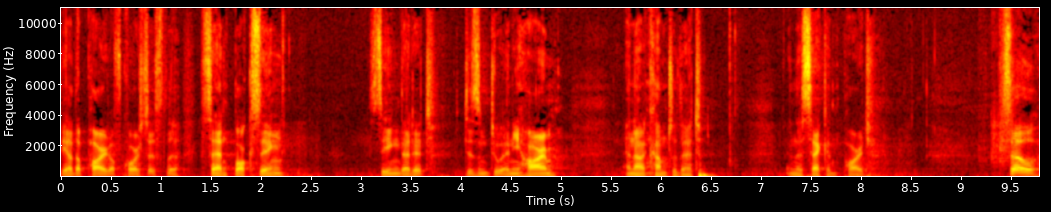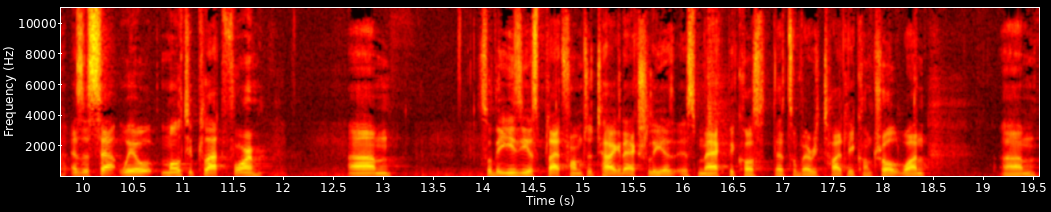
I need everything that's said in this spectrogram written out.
The other part, of course, is the sandboxing, seeing that it doesn't do any harm and I'll come to that in the second part. So, as I said, we're multi platform. Um, so, the easiest platform to target actually is, is, Mac because that's a very tightly controlled one. Um,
